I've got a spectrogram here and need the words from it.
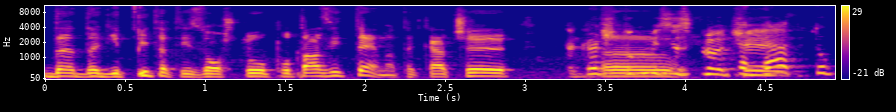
да, да ги питат изобщо по тази тема. Така че. Така че тук ми се струва, че. Така, тук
